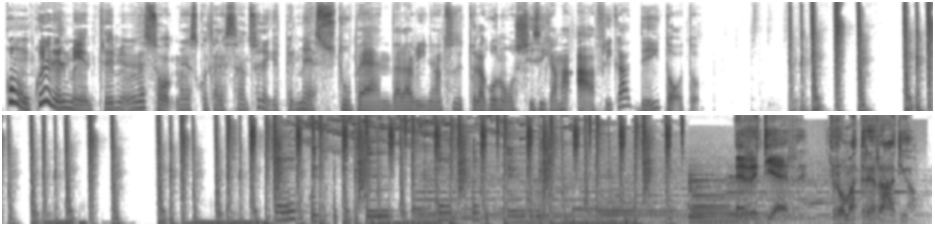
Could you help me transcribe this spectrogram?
Comunque, nel mentre, adesso voglio ascoltare questa canzone che per me è stupenda, Lavinia, non so se tu la conosci, si chiama Africa dei Toto. RTR Roma 3 Radio.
